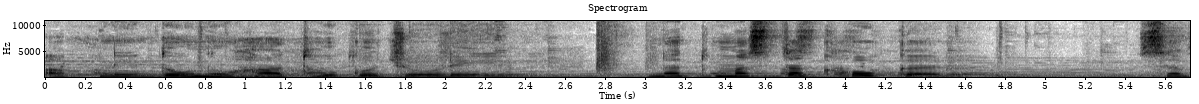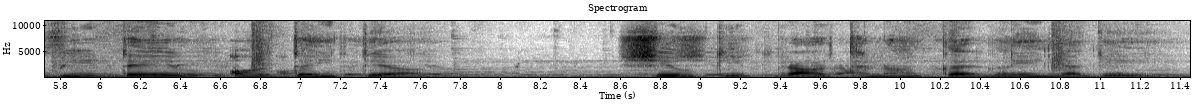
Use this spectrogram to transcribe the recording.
अपने दोनों हाथों को जोड़े, नतमस्तक होकर सभी देव और दैत्य शिव की प्रार्थना करने लगे।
